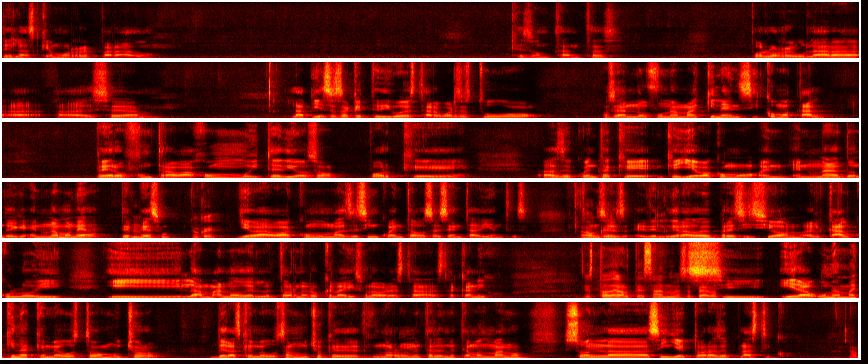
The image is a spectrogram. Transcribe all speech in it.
de las que hemos reparado, que son tantas, por lo regular a, a ese... La pieza esa que te digo de Star Wars estuvo o sea, no fue una máquina en sí como tal, pero fue un trabajo muy tedioso porque haz de cuenta que, que lleva como en, en, una, donde, en una moneda de peso, llevaba como más de 50 o 60 dientes. Entonces, el grado de precisión, el cálculo y, y la mano del tornero que la hizo, la verdad está, está canijo. Está de artesano ese pedo. Sí, y era una máquina que me ha gustado mucho, de las que me gustan mucho, que normalmente les metemos mano, son las inyectoras de plástico.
